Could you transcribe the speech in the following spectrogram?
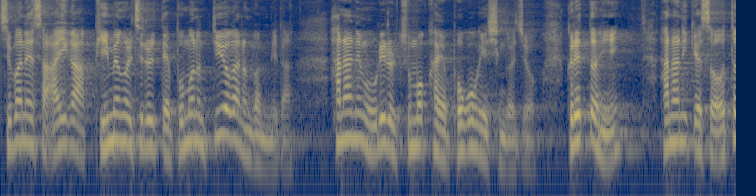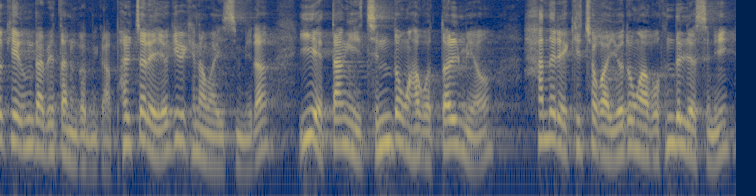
집안에서 아이가 비명을 지를 때 부모는 뛰어가는 겁니다. 하나님은 우리를 주목하여 보고 계신 거죠. 그랬더니 하나님께서 어떻게 응답했다는 겁니까? 8절에 여기 이렇게 나와 있습니다. 이에 땅이 진동하고 떨며 하늘의 기초가 요동하고 흔들렸으니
